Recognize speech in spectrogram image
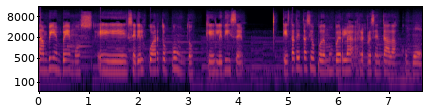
también vemos, eh, sería el cuarto punto, que le dice, esta tentación podemos verla representada como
